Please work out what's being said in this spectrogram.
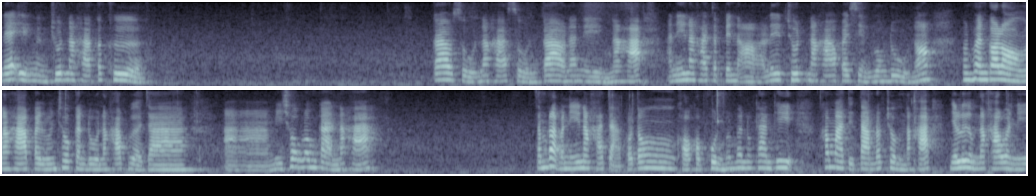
และอีกหนึ่งชุดนะคะก็คือ 90นะคะ09 นั่นเองนะคะ อันนี้นะคะจะเป็นอ่าเลขชุดนะคะเอาไปเสี่ยงดวงดูเนาะเพื่อนๆก็ลองนะคะ ไปลุ้นโชคกันดูนะคะเผื่อจะอ่ามีโชคร่วมกันนะคะ สำหรับวันนี้นะคะจ๋าก็ต้องขอขอบคุณเพื่อนๆทุกท่านที่เข้ามาติดตามรับชมนะคะ อย่าลืมนะคะ วันนี้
